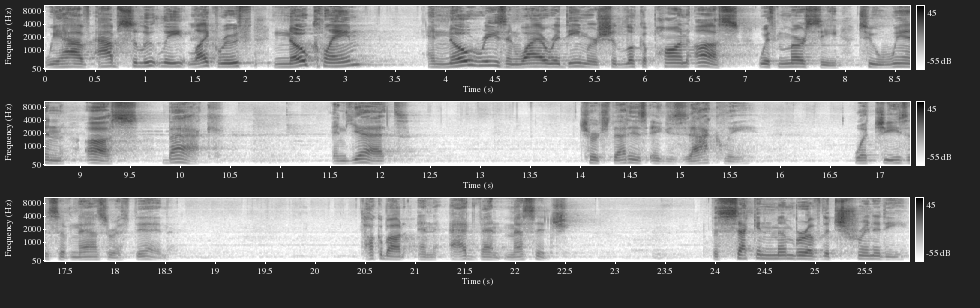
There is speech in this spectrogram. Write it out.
We have absolutely, like Ruth, no claim and no reason why a Redeemer should look upon us with mercy to win us back. And yet, church, that is exactly what Jesus of Nazareth did. Talk about an Advent message. The second member of the Trinity,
